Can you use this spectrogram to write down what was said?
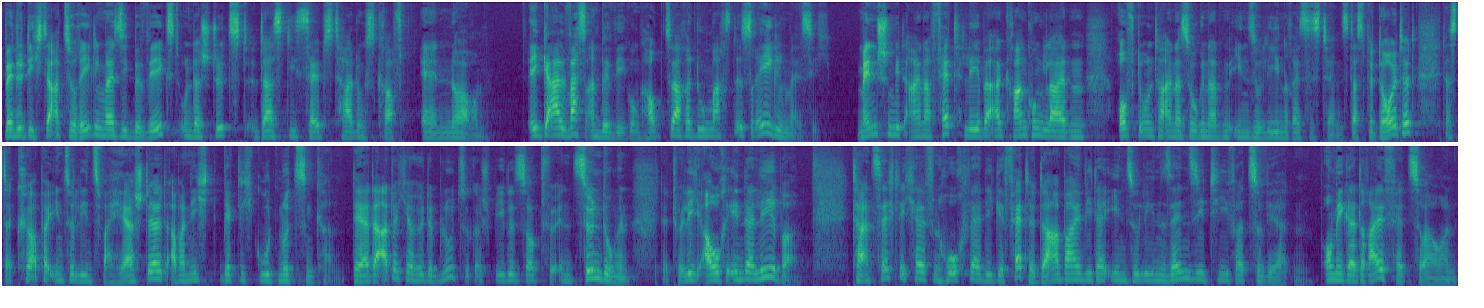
Wenn du dich dazu regelmäßig bewegst, unterstützt das die Selbstheilungskraft enorm. Egal was an Bewegung, Hauptsache du machst es regelmäßig. Menschen mit einer Fettlebererkrankung leiden oft unter einer sogenannten Insulinresistenz. Das bedeutet, dass der Körper Insulin zwar herstellt, aber nicht wirklich gut nutzen kann. Der dadurch erhöhte Blutzuckerspiegel sorgt für Entzündungen, natürlich auch in der Leber. Tatsächlich helfen hochwertige Fette dabei, wieder insulinsensitiver zu werden. Omega-3-Fettsäuren,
